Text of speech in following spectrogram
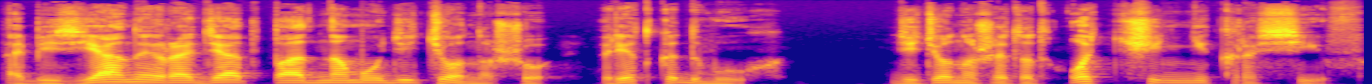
Обезьяны родят по одному детенышу, редко двух. Детеныш этот очень некрасив.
